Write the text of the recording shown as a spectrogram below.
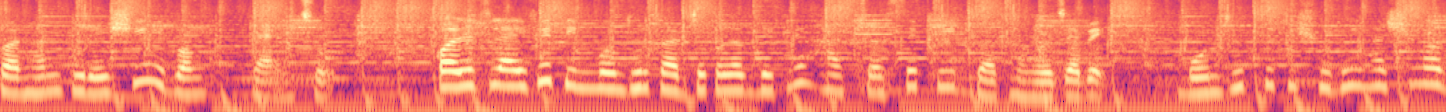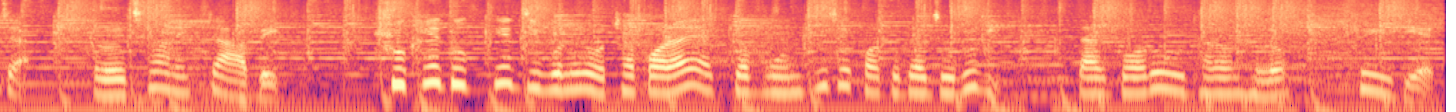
ফরহান কুরেশি এবং প্যাঞ্চো কলেজ লাইফে তিন বন্ধুর কার্যকলাপ দেখলে হাসতে হাসতে পিঠ ব্যথা হয়ে যাবে। বন্ধুত্বে কি শুধুই হাসি মজা, রয়েছে অনেকটা আবেগ। সুখে দুঃখে জীবনের ওঠা পড়ায় একটা বন্ধু যে কতটা জরুরি, তার বড় উদাহরণ হলো থ্রি ইডিয়ট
